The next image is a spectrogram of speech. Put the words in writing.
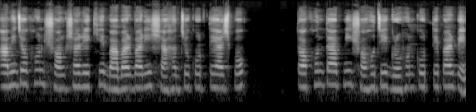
আমি যখন সংসার রেখে বাবার বাড়ি সাহায্য করতে আসব, তখন তা আপনি সহজে গ্রহণ করতে পারবেন।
